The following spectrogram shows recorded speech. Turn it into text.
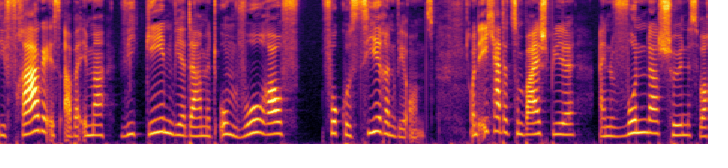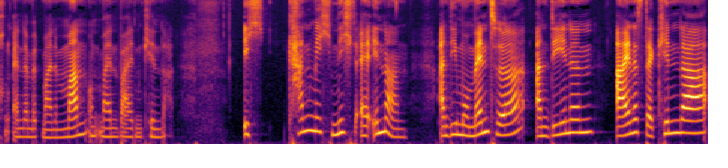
Die Frage ist aber immer, wie gehen wir damit um? Worauf fokussieren wir uns? Und ich hatte zum Beispiel ein wunderschönes Wochenende mit meinem Mann und meinen beiden Kindern. Ich kann mich nicht erinnern an die Momente, an denen eines der Kinder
